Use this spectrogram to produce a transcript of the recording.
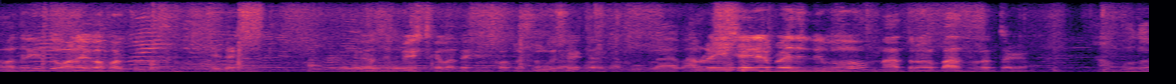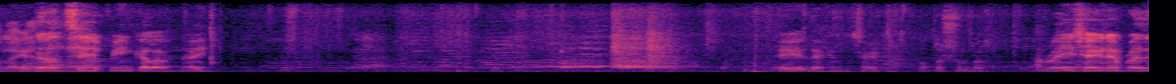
আমাদের কিন্তু অনেক অফার চলতেছে। এই দেখেন, এটা হচ্ছে পেস্ট কালার দেখেন কত সুন্দর শাড়িটা। আমরা এই শাড়িটার প্রাইস দিব মাত্র পাঁচ হাজার টাকা। এটা হচ্ছে পিঙ্ক কালার এই। এই দেখেন শাড়িটা, কত সুন্দর। আমরা এই শাড়িটার প্রাইস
